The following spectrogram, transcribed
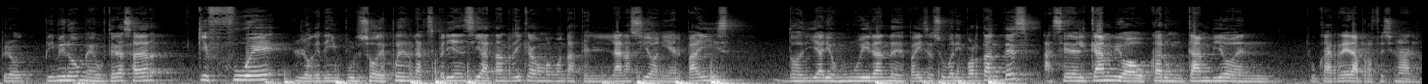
pero primero me gustaría saber qué fue lo que te impulsó después de una experiencia tan rica como contaste en La Nación y en el país dos diarios muy grandes de países súper importantes, hacer el cambio a buscar un cambio en tu carrera profesional?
